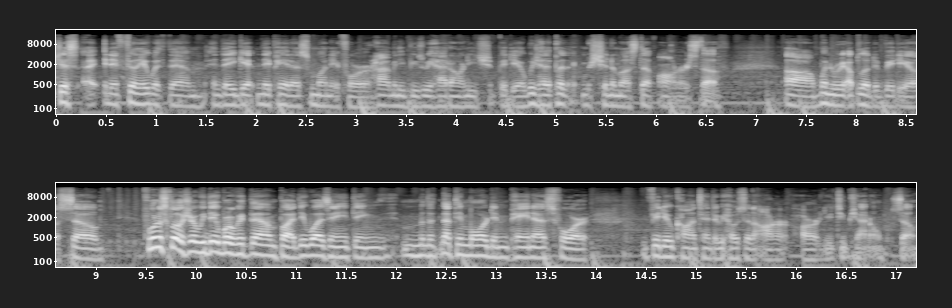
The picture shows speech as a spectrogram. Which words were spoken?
just an affiliate with them, and they get and they paid us money for how many views we had on each video. We just had to put like Machinima stuff on our stuff uh, when we uploaded video. So full disclosure, we did work with them, but it wasn't anything, nothing more than paying us for video content that we hosted on our, our YouTube channel. So,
